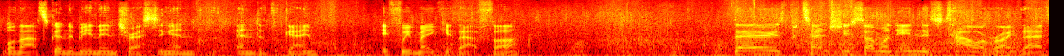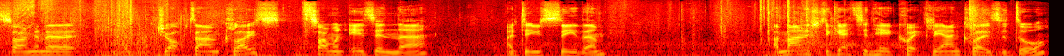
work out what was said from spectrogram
Well, that's going to be an interesting end, end of the game. If we make it that far. There is potentially someone in this tower right there. So I'm going to drop down close. Someone is in there. I do see them. I managed to get in here quickly and close the door.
